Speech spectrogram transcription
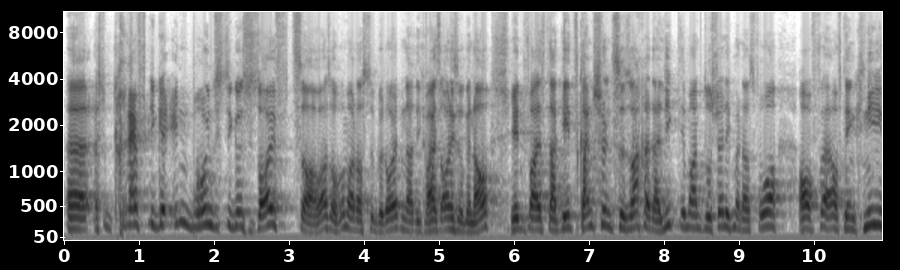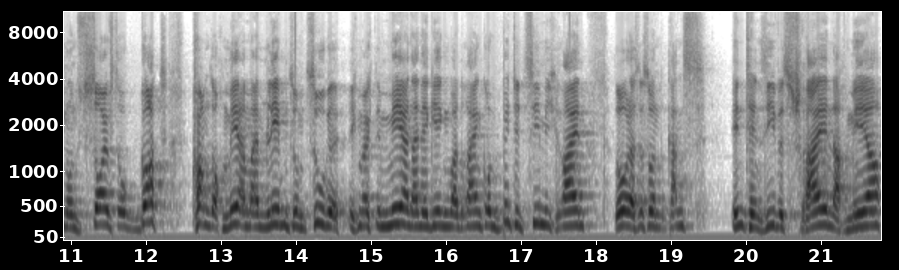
äh, das sind kräftige, inbrünstige Seufzer, was auch immer das zu bedeuten hat, ich weiß auch nicht so genau. Jedenfalls, da geht es ganz schön zur Sache. Da liegt jemand, so stelle ich mir das vor, auf, äh, auf den Knien und seufzt, oh Gott, komm doch mehr in meinem Leben zum Zuge. Ich möchte mehr in deine Gegenwart reinkommen. Bitte zieh mich rein. So, das ist so ein ganz intensives Schreien nach mehr.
